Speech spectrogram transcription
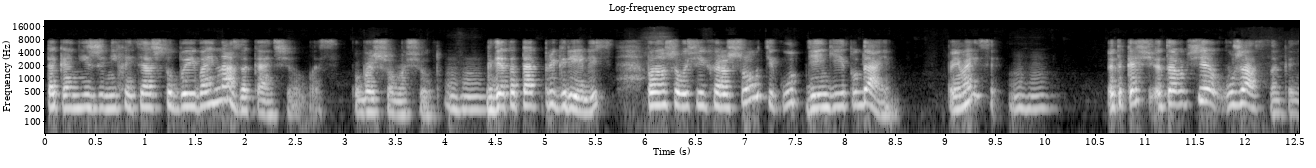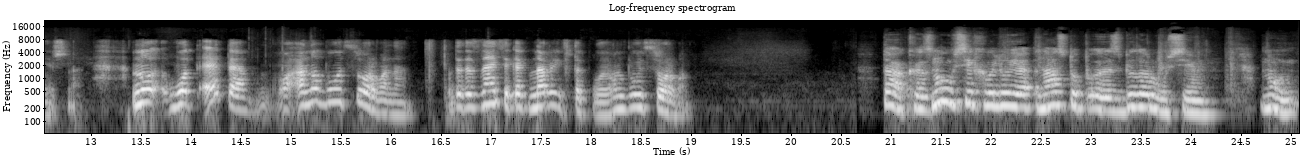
так они же не хотят, чтобы и война заканчивалась, по большому счету. Мгм. Где-то так пригрелись, потому что очень хорошо текут деньги и туда им. Понимаете? Мгм. Это, это вообще ужасно, конечно. Но вот это, оно будет сорвано. Вот это, знаете, как нарыв такой, он будет сорван. Так, знову всіх хвилює наступ е, з Білорусі. Ну,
